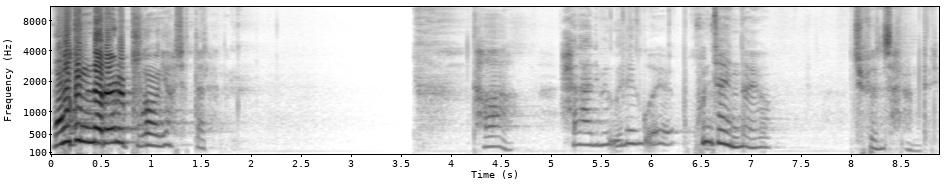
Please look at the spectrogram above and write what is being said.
모든 나라를 부강하게 하셨다라는 거예요. 다 하나님의 은혜인 거예요. 혼자 했나요? 주변 사람들이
